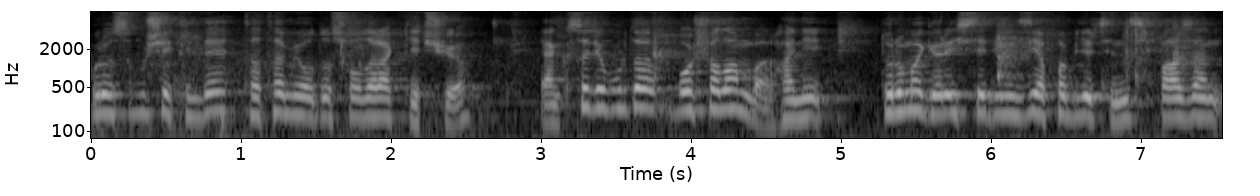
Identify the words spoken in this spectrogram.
Burası bu şekilde tatami odası olarak geçiyor. Yani kısaca burada boş alan var. Hani duruma göre istediğinizi yapabilirsiniz. Bazen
